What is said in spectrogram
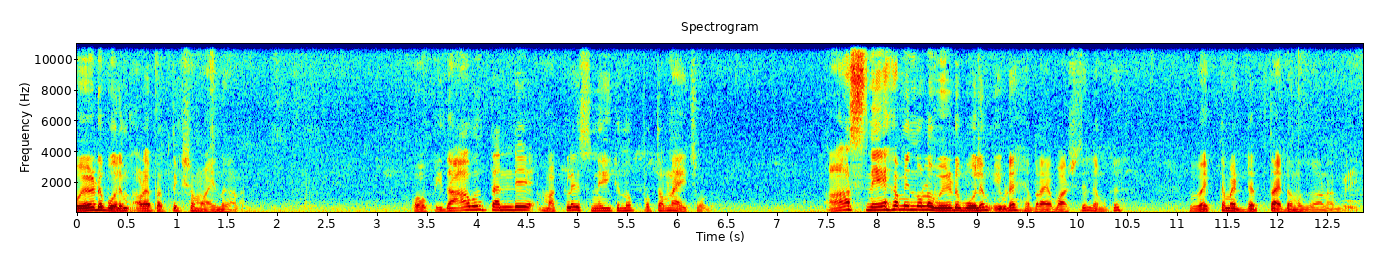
വേർഡ് പോലും അവിടെ പ്രത്യക്ഷമായി എന്ന് കാണാം. അപ്പോൾ പിതാവ് തന്റെ മക്കളെ സ്നേഹിക്കുന്നു പുത്രനെ അയച്ചുകൊണ്ട്. ആ സ്നേഹം എന്നുള്ള വേർഡ് പോലും ഇവിടെ എബ്രായ ഭാഷയിൽ നമുക്ക് വ്യക്തമായ ഡെപ്തായിട്ട് നമുക്ക് കാണാൻ കഴിയും.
